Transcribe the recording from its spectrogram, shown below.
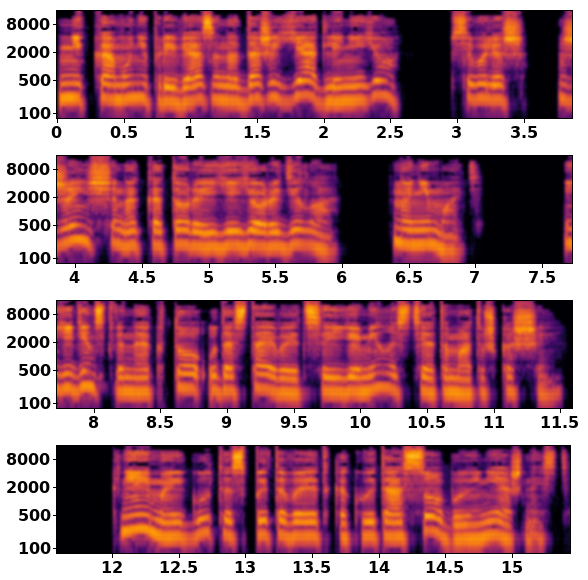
никому не привязана, даже я для нее всего лишь женщина, которая ее родила, но не мать. Единственная, кто удостаивается ее милости, это матушка Ши. К ней Майгут испытывает какую-то особую нежность.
